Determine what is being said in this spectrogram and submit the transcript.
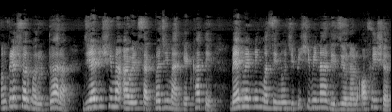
અંકલેશ્વર ભરૂચ દ્વારા જીઆઈડીસીમાં આવેલ શાકભાજી માર્કેટ ખાતે બેગ વેન્ડિંગ મશીનનું જીપીસીબીના રિજિયોનલ ઓફિસર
